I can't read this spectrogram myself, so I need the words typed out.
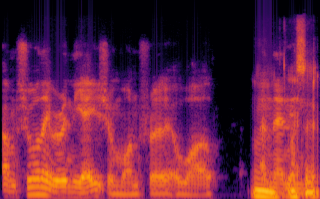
I'm sure they were in the Asian one for a little while, Mm, and then that's it.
